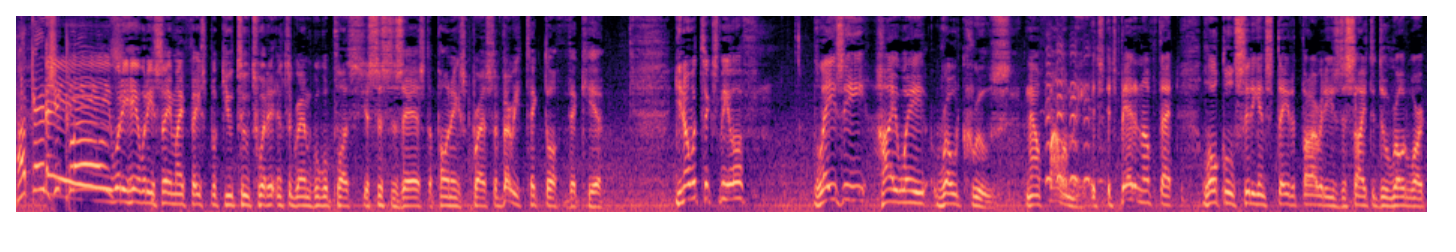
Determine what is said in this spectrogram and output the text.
How can she Hey, close? what do you hear? What do you say? My Facebook, YouTube, Twitter, Instagram, Google Plus, your sister's ass, the Pony Express. A very ticked off Vic here. You know what ticks me off? Lazy highway road crews. Now follow me. It's it's bad enough that local city and state authorities decide to do road work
